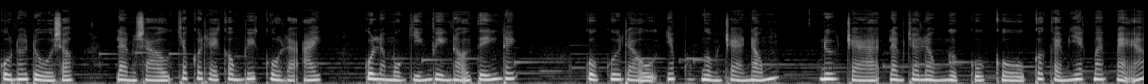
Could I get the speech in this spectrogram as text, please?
cô nói đùa sao? Làm sao cháu có thể không biết cô là ai? Cô là một diễn viên nổi tiếng đấy. Cô cúi đầu nhấp một ngụm trà nóng. Nước trà làm cho lòng ngực của cô có cảm giác mát mẻ.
